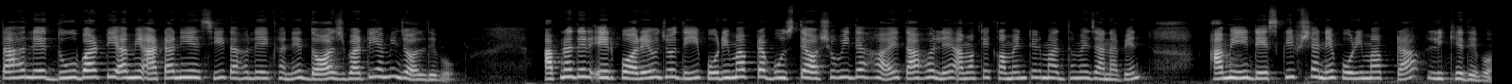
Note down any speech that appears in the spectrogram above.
তাহলে দু বাটি আমি আটা নিয়েছি, তাহলে এখানে দশ বাটি আমি জল দেব। আপনাদের এর পরেও যদি পরিমাপটা বুঝতে অসুবিধে হয়, তাহলে আমাকে কমেন্টের মাধ্যমে জানাবেন। আমি ডেসক্রিপশানে পরিমাপটা লিখে দেব।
